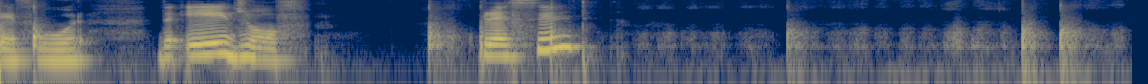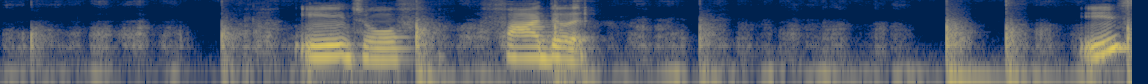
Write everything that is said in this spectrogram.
therefore the age of present age of father is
